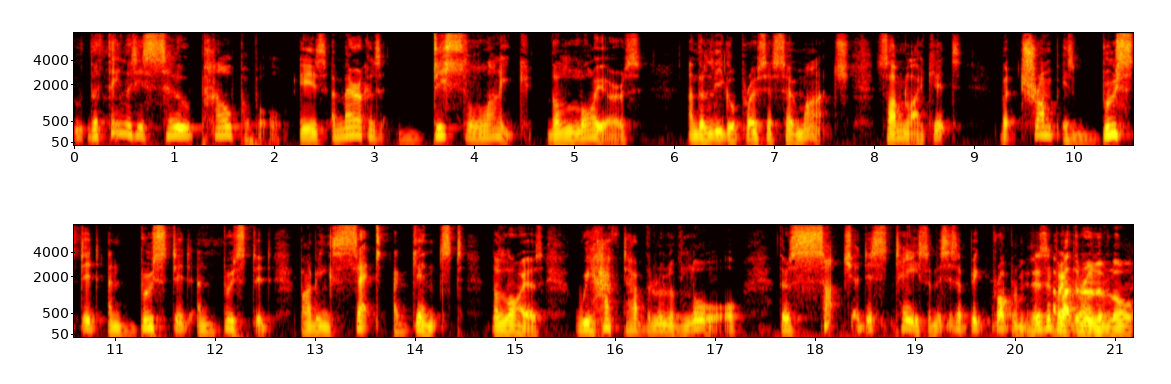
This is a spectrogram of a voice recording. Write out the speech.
The thing that is so palpable is Americans dislike the lawyers and the legal process so much. Some like it, but Trump is boosted and boosted and boosted by being set against the lawyers. We have to have the rule of law. There's such a distaste, and this is a big problem It is a big about the rule of law,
